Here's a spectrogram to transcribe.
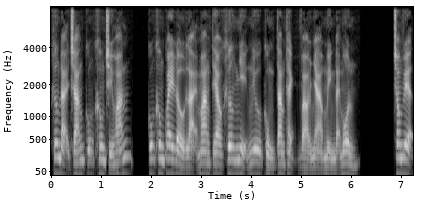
Khương Đại Tráng cũng không trì hoãn, cũng không quay đầu lại mang theo Khương Nhị Ngưu cùng Tam Thạch vào nhà mình đại môn. Trong viện,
